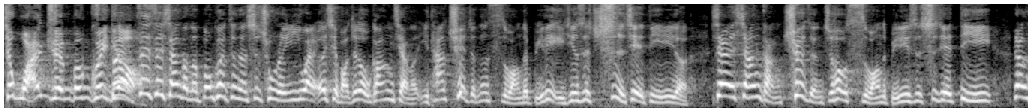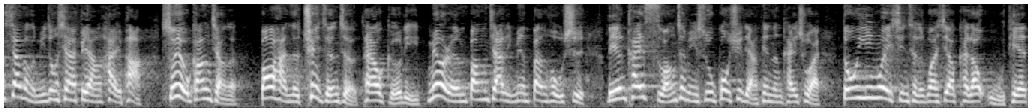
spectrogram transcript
就完全崩溃掉。这次香港的崩溃真的是出人意外，而且宝这个，我刚刚讲了，以他确诊跟死亡的比例已经是世界第一了。现在香港确诊之后死亡的比例是世界第一，让香港的民众现在非常害怕。所以我刚刚讲了。包含了确诊者，他要隔离，没有人帮家里面办后事，连开死亡证明书，过去两天能开出来，都因为行程的关系要开到五天。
